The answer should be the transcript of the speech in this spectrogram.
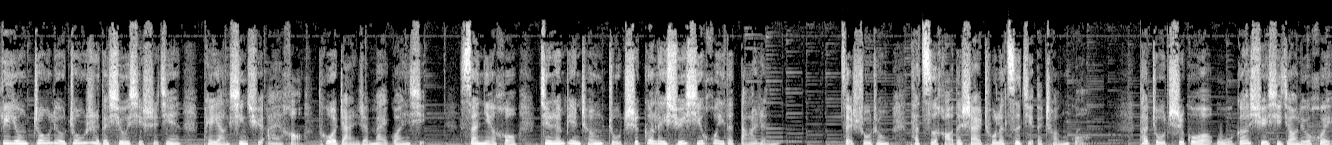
利用周六周日的休息时间培养兴趣爱好，拓展人脉关系。三年后，竟然变成主持各类学习会的达人。在书中，他自豪地晒出了自己的成果。他主持过五个学习交流会，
